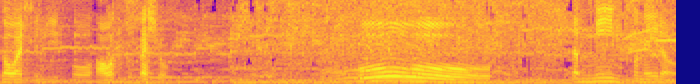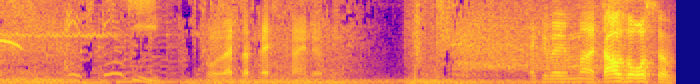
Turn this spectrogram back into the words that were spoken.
Go SMG4. Oh, what's the special? Ooh. The meme tornado. Hey, Stinky. Oh, that's the best kind of thing. Thank you very much. That was awesome.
